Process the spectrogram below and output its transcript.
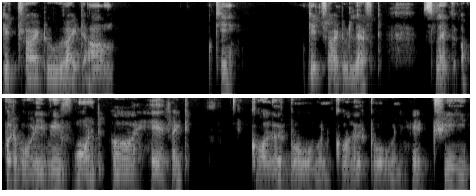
Get try to right arm. Okay. Get try to left. It's like upper body. We want uh, hair right? Collarbone collarbone head tree.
